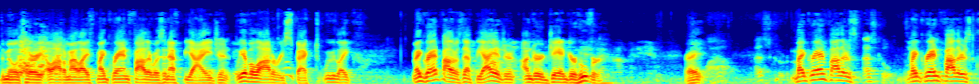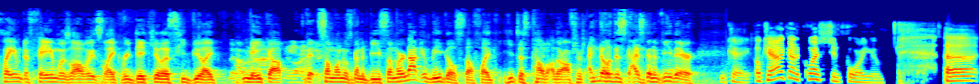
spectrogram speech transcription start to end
the military a lot of my life. My grandfather was an FBI agent. We have a lot of respect. We like, my grandfather was an FBI agent under J. Edgar Hoover, right? Wow. That's cool. My grandfather's That's cool. my grandfather's claim to fame was always like ridiculous. He'd be like make up that someone was going to be somewhere, not illegal stuff. Like he'd just tell the other officers, "I know this guy's going to be there." Okay, okay, I got a question for you. Uh,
